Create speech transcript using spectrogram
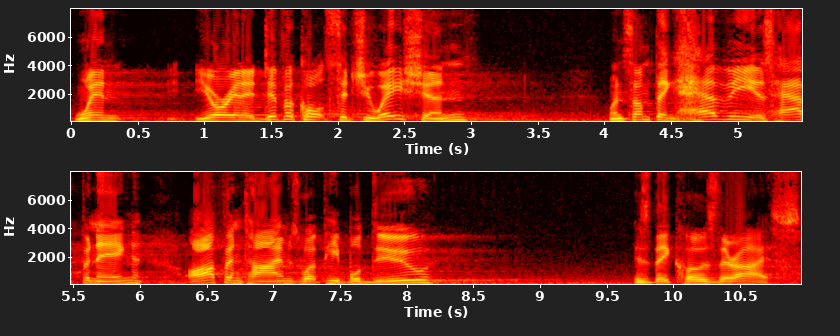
When you're in a difficult situation, when something heavy is happening, oftentimes what people do is they close their eyes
